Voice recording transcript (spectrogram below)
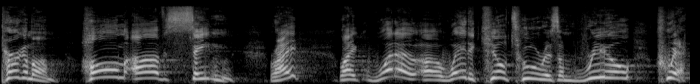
Pergamum, home of Satan, right? Like, what a, a, way to kill tourism real quick.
